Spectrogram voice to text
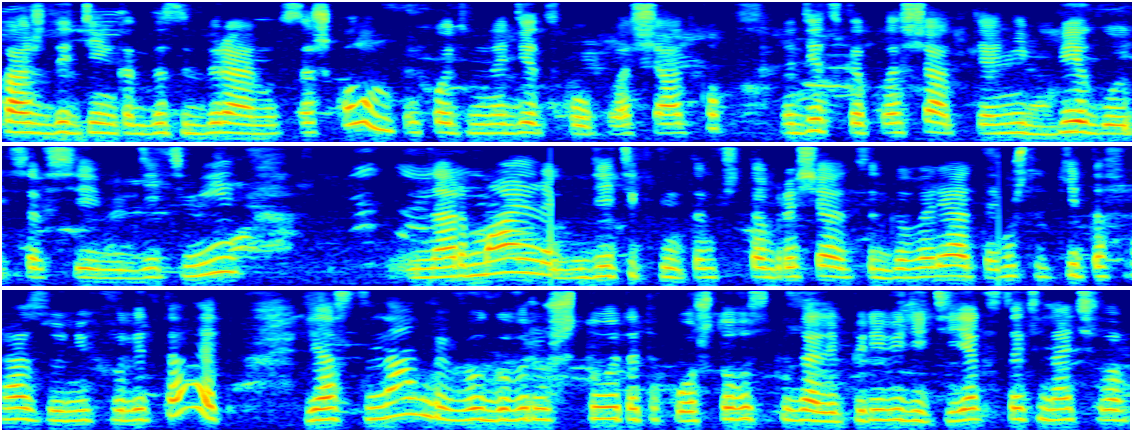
каждый день, когда забираем их со школы, мы приходим на детскую площадку, на детской площадке они бегают со всеми детьми, нормально, дети к ним там что-то обращаются, говорят, что какие-то фразы у них вылетают, я останавливаю, говорю, что это такое, что вы сказали, переведите. Я, кстати, начала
